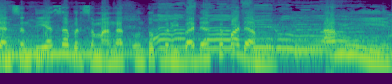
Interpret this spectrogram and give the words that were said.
dan sentiasa bersemangat untuk beribadah kepadamu. Amin.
